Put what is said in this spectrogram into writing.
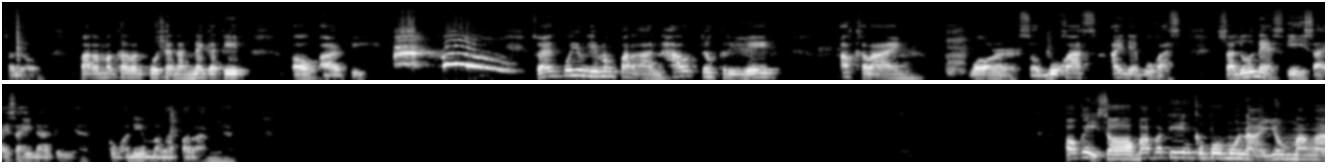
sa loob. Para magkaroon po siya ng negative ORP. So yan po yung limang paraan how to create alkaline water. So bukas, ay hindi bukas, sa lunes, iisa-isahin natin yan kung ano yung mga paraan yan. Okay, so babatiin ko po muna yung mga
